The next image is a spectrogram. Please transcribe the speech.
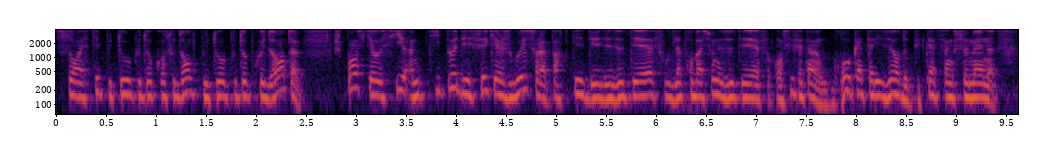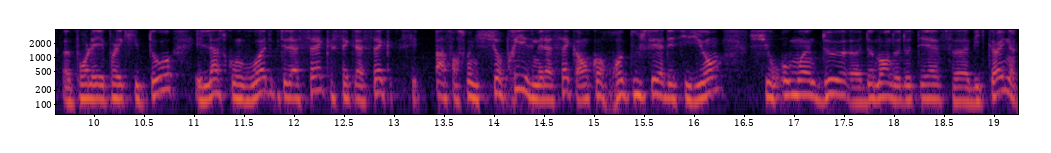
sont restés plutôt plutôt consolidantes, plutôt plutôt prudentes je pense qu'il y a aussi un petit peu d'effet qui a joué sur la partie des, ETF ou de l'approbation des ETF. On sait que c'était un gros catalyseur depuis 4-5 semaines pour les, pour cryptos. Et là, ce qu'on voit du côté de la SEC, c'est que la SEC, c'est pas forcément une surprise, mais la SEC a encore repoussé la décision sur au moins deux euh, demandes d'ETF euh, Bitcoin.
